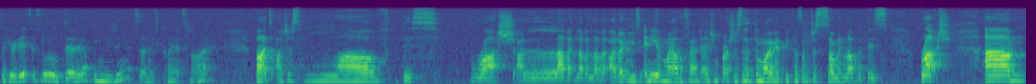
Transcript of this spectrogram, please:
So here it is. It's a little dirty. I've been using it so I need to clean it tonight. But I just love this brush. I love it, love it, love it. I don't use any of my other foundation brushes at the moment because I'm just so in love with this brush. Um,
